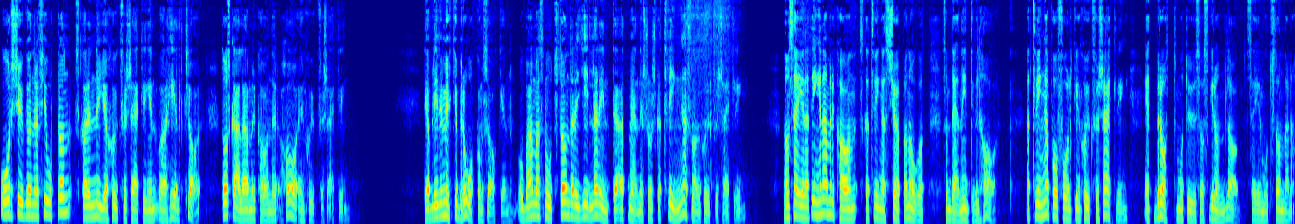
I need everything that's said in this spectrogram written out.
År 2014 ska den nya sjukförsäkringen vara helt klar. Då ska alla amerikaner ha en sjukförsäkring. Det har blivit mycket bråk om saken. Obamas motståndare gillar inte att människor ska tvingas ha en sjukförsäkring. De säger att ingen amerikan ska tvingas köpa något som den inte vill ha. Att tvinga på folk en sjukförsäkring är ett brott mot USAs grundlag, säger motståndarna.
